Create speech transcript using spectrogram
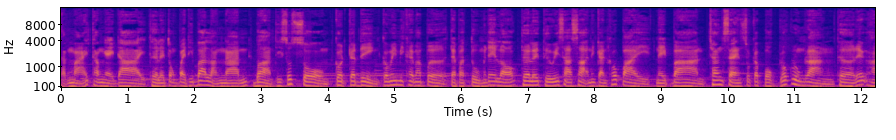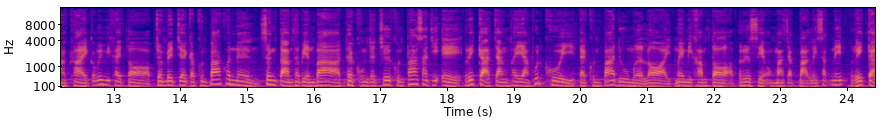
สั่งหมายให้ทำไงได้ เธอเลยต้องไปที่บ้านหลังนั้น บ้านที่สุดโทรมกดกระดิ่งก็ไม่มีใครมาเปิดแต่ประตูไม่ได้ล็อก เธอเลยถือวิสาสะในการเข้าไป ในบ้าน ช่างแสนสกปรกรกรุงรัง เธอเรียกหาใครก็ไม่มีใครตอบ จนไปเจอกับคุณป้าคนหนึ่ง ซึ่งตามทะเบียนบ้าน เธอคงจะชื่อคุณป้าซาจิเอะริกะจังพยายามพูดคุย แต่คุณป้าดูเหม่อลอย ไม่มีคำตอบหรือเสียงออกมาจากปากเลยสักนิด ริกะ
